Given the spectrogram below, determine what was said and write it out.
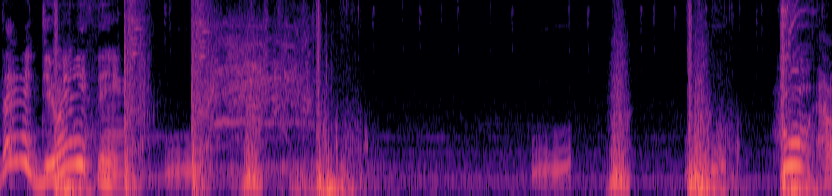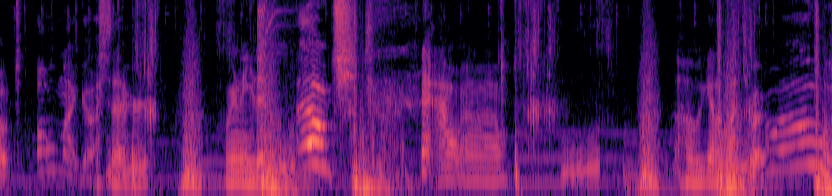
That didn't do anything. Ooh, ouch. Gosh, that hurt. We're gonna eat it. Ouch! ow, ow, ow. Oh, we gotta watch where. Whoa!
